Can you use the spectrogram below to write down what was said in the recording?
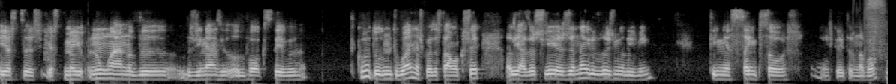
Estes, este meio, num ano de, de ginásio ou de boxe, teve, correu tudo muito bem, as coisas estavam a crescer. Aliás, eu cheguei a janeiro de 2020, tinha 100 pessoas inscritas na boxe,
